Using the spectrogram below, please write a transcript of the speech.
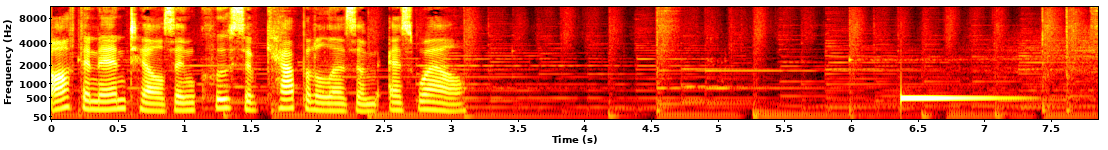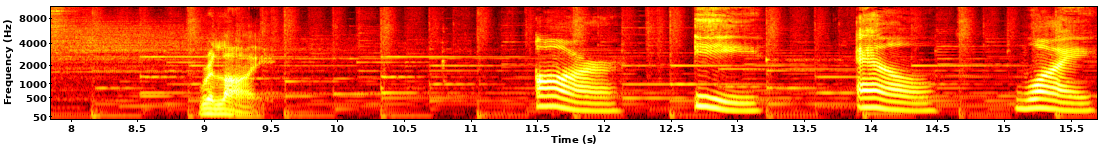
often entails inclusive capitalism as well. Rely R E L Y.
